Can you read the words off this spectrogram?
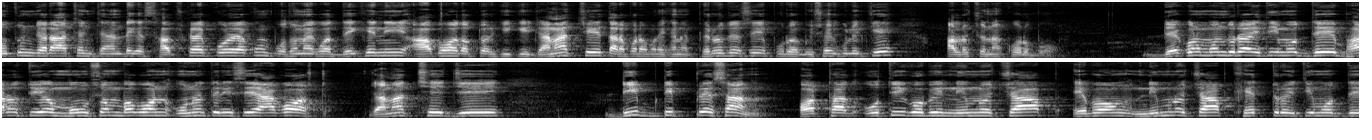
নতুন যারা আছেন, চ্যানেলটিকে সাবস্ক্রাইব করে রাখুন। প্রথমে একবার দেখে নিই আবহাওয়া দপ্তর কী কী জানাচ্ছে। তারপর আমরা এখানে ফেরত এসে পুরো বিষয়গুলিকে আলোচনা করব। দেখুন বন্ধুরা, ইতিমধ্যে ভারতীয় মৌসুম ভবন উনতিরিশে আগস্ট জানাচ্ছে যে ডিপ ডিপ্রেশন, অর্থাৎ অতি গভীর নিম্নচাপ এবং নিম্নচাপ ক্ষেত্র ইতিমধ্যে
